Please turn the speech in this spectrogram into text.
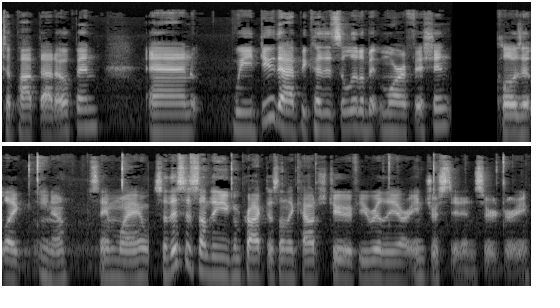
to pop that open, and we do that because it's a little bit more efficient. Close it like, you know, same way. So this is something you can practice on the couch too if you really are interested in surgery.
